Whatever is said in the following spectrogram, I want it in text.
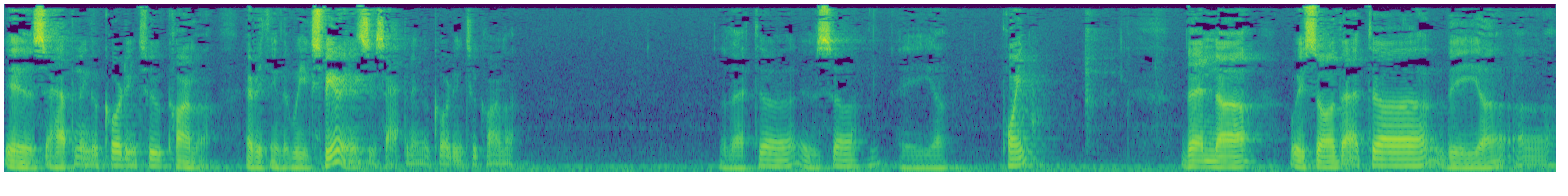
is happening according to karma. Everything that we experience is happening according to karma. That uh, is uh, a uh, point. Then we saw that the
